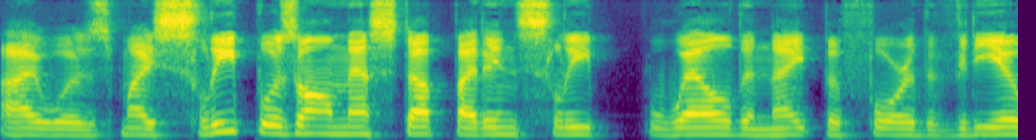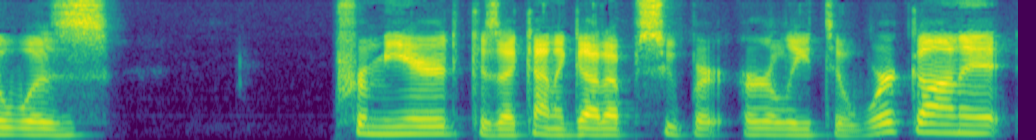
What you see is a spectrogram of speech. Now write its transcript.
I was my sleep was all messed up. I didn't sleep well the night before the video was premiered because I kind of got up super early to work on it.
